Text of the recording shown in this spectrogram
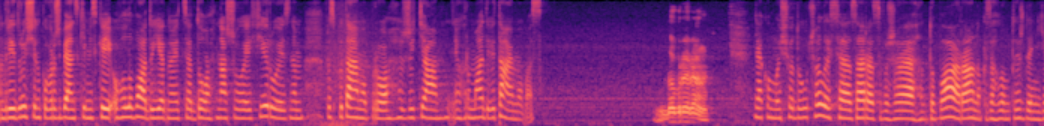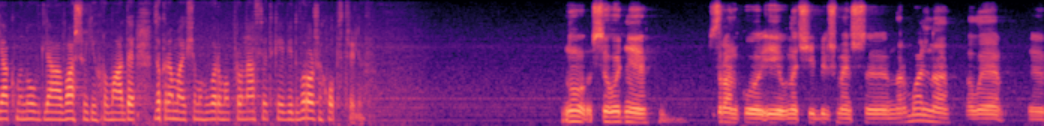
Андрій Друщенко, Ворожбянський міський голова, доєднується до нашого ефіру. І з ним розпитаємо про життя громади. Вітаємо вас. Добрий ранок. Дякуємо, що долучилися. Зараз вже доба, ранок, загалом тиждень, як минув для вашої громади, зокрема, якщо ми говоримо про наслідки від ворожих обстрілів. Ну, сьогодні зранку і вночі більш-менш е, нормально, але е,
